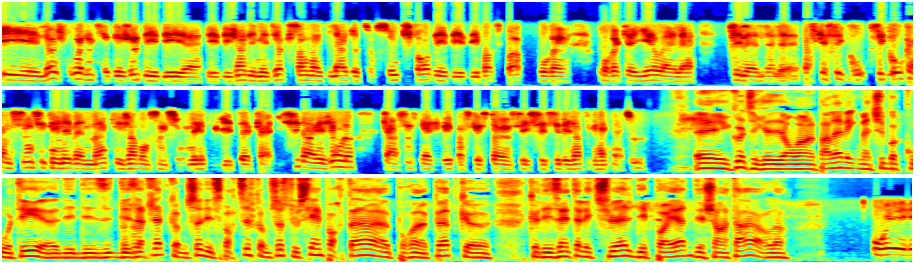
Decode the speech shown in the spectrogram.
Et là, je vois là, qu'il y a déjà des, des, euh, des, des gens des médias qui sont dans le village de Tursault, qui font des, des, des vox pop pour, euh, pour recueillir la, le- le- le- parce que c'est gros, c'est gros comme ça, c'est un événement que les gens vont s'en souvenir d'où il était quand, ici dans la région là, quand ça s'est arrivé, parce que c'est un, c'est, des gens plus grands que nature. Eh, écoute, on en parlait avec Mathieu Boccoté, euh, des, des, des Mhm. athlètes comme ça, des sportifs comme ça, c'est aussi important euh, pour un peuple que, que des intellectuels, des poètes, des chanteurs, là. Oui,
